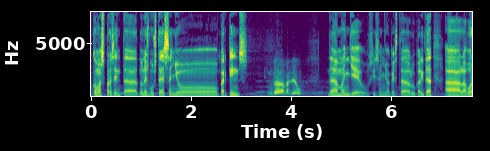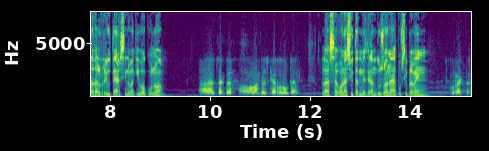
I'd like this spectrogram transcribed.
Com es presenta? D'on és vostè, senyor Perkins? De Manlleu. De Manlleu, sí senyor, aquesta localitat, a la vora del riu Ter, si no m'equivoco, no? Uh, exacte, La segona ciutat més gran d'Osona, possiblement? Correcte.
